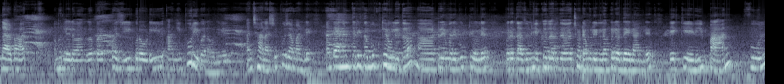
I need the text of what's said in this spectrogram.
डाळ भात. भरलेलं वांग परत भजी कुरवडी आणि पुरी बनवली. आहे आणि छान अशी पूजा मांडली. आणि त्यानंतर इथं बुक ठेवले तर ट्रेमध्ये बुक ठेवलेत. परत अजून हे कलर छोट्या मुलींना कलर द्यायला आणलेत. एक केळी पान फूल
